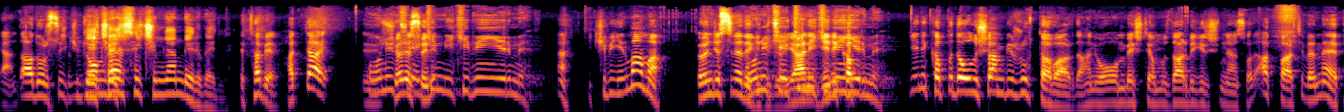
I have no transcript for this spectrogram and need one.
Yani daha doğrusu 2015. Geçen seçimden beri belli. E, tabii. Hatta e, 13 şöyle Ekim söyleyeyim. 2020. Heh, 2020 ama öncesine de 13 gidiliyor. Ekim Yani yeni, kapı, 2020. yeni kapıda oluşan bir ruh da vardı. Hani o 15 Temmuz darbe girişiminden sonra AK Parti ve MHP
